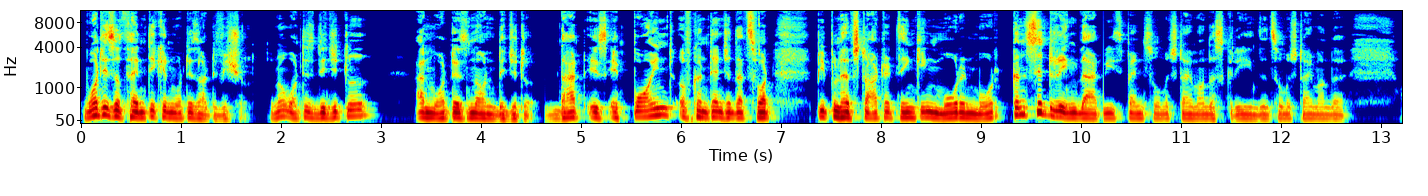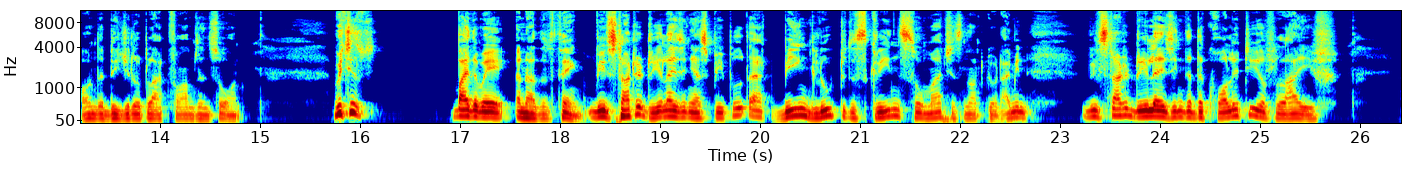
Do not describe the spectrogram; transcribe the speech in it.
what is authentic and what is artificial, you know, what is digital and what is non-digital. That is a point of contention. That's what people have started thinking more and more, considering that we spend so much time on the screens and so much time on the, on the digital platforms and so on, which is by the way, another thing, we've started realizing as people that being glued to the screen so much is not good. I mean, we've started realizing that the quality of life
